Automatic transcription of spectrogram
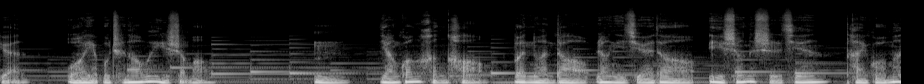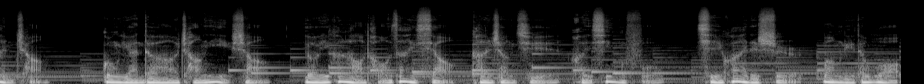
园。我也不知道为什么。嗯，阳光很好。温暖到让你觉得一生的时间太过漫长。公园的长椅上有一个老头在笑，看上去很幸福。奇怪的是，梦里的我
